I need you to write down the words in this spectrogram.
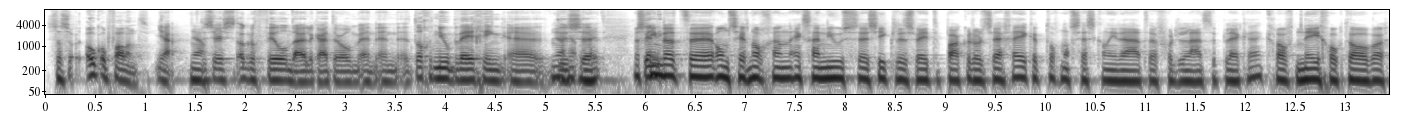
Dus dat is ook opvallend. Ja, Ja. dus er is ook nog veel onduidelijkheid erom. En, en eh, toch een nieuwe beweging. eh, dus ja, eh. Misschien ben- dat eh om zich nog een extra nieuwscyclus weet te pakken door te zeggen, hey, ik heb toch nog zes kandidaten voor de laatste plekken. Ik geloof 9 oktober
